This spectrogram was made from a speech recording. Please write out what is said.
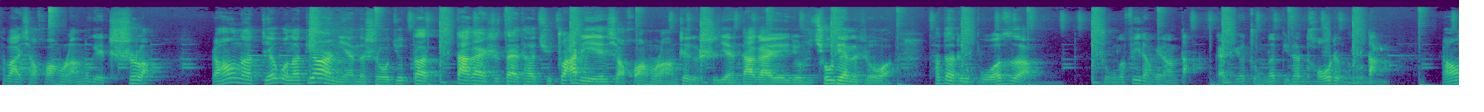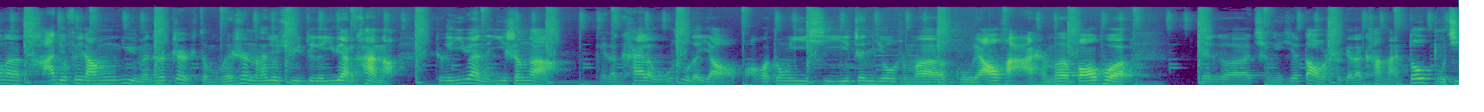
他把小黄鼠狼都给吃了。然后呢，结果呢，第二年的时候，就大大概是在他去抓这些小黄鼠狼这个时间，大概也就是秋天的时候啊，他的这个脖子啊肿得非常非常大，感觉肿得比他头整个都大。然后呢，他就非常郁闷，他说这是怎么回事呢？他就去这个医院看呢，这个医院的医生啊，给他开了无数的药，包括中医、西医、针灸，什么骨疗法，什么包括。这个请一些道士给他看看都不济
